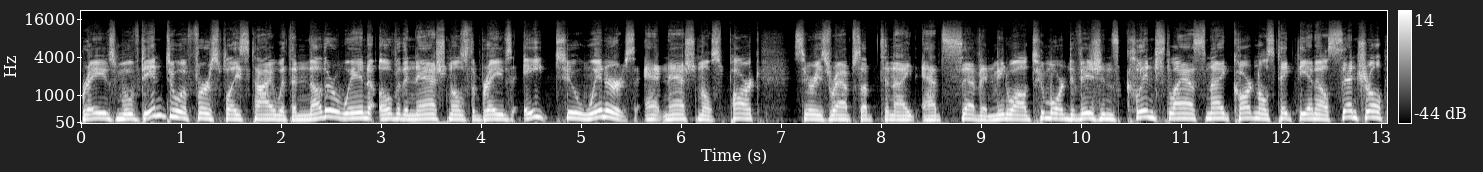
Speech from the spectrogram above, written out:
Braves moved into a first place tie with another win over the Nationals. The Braves 8 2 winners at Nationals Park. Series wraps up tonight at 7. Meanwhile, two more divisions clinched last night. Cardinals take the NL Central,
